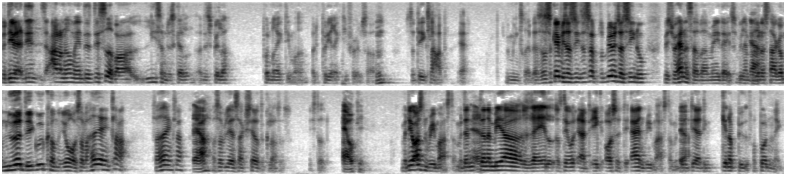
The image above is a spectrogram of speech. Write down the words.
Men det, er- det, I don't know, man. Det, det sidder bare lige som det skal, og det spiller på den rigtige måde, og det på de rigtige følelser også. Mm. Så det er klart, ja, ved min tredje plads. Så skal vi så sige, så, så bliver vi så at sige nu, hvis Johannes havde været med i dag, så ville han Ja. begynde at snakke om, nu er det ikke udkommet i år, så havde jeg en klar. Så havde jeg en klar. Ja. Og så ville jeg have sagt Shadow of the Colossus i stedet. Ja, okay. Men det er også en remaster, men den, Ja. den er mere reel, altså det er jo er ikke også, det er en remaster, men det, Ja. det er det er genopbygget fra bunden, ikke?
